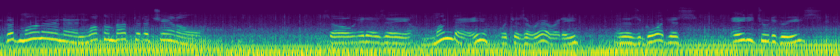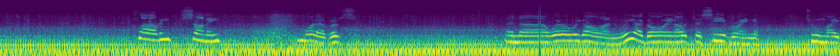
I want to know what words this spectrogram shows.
Good morning and welcome back to the channel. So it is a Monday, which is a rarity. It is a gorgeous 82 degrees, cloudy, sunny, whatever's. And uh, where are we going? We are going out to Sebring to my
